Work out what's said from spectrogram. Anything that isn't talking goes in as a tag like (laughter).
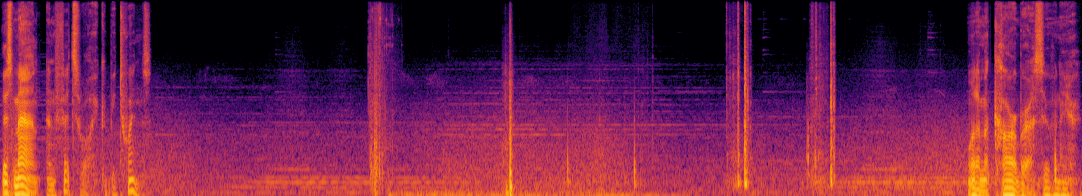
This man and Fitzroy could be twins. What a macabre souvenir.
